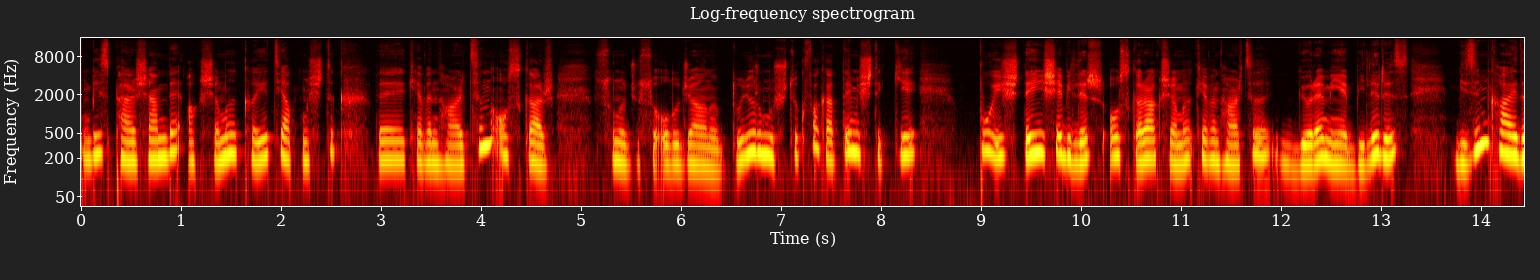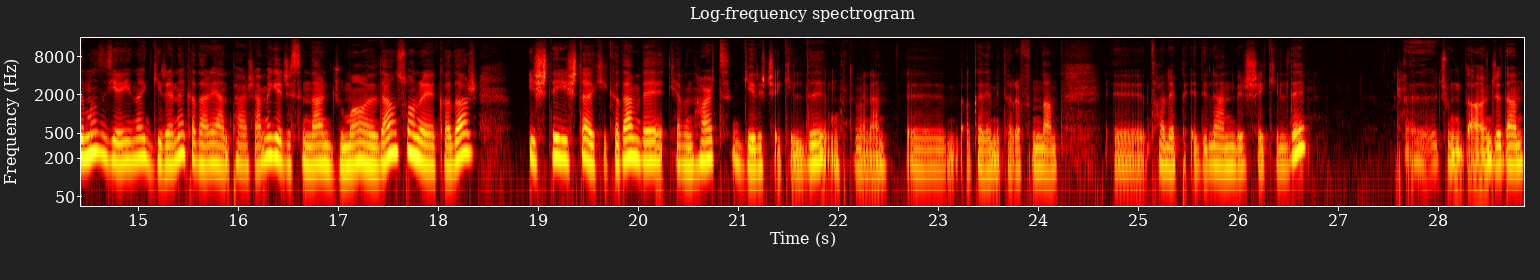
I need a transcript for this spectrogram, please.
biz perşembe akşamı kayıt yapmıştık ve Kevin Hart'ın Oscar sunucusu olacağını duyurmuştuk. Fakat demiştik ki bu iş değişebilir. Oscar akşamı Kevin Hart'ı göremeyebiliriz. Bizim kaydımız yayına girene kadar yani perşembe gecesinden cuma öğleden sonraya kadar iş değişti hakikaten ve Kevin Hart geri çekildi muhtemelen e, akademi tarafından e, talep edilen bir şekilde. E, çünkü daha önceden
